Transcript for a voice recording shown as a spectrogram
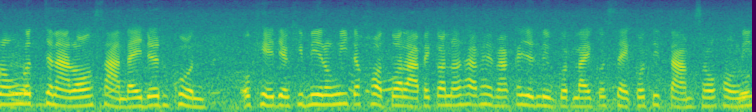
น้องรจนาร้องสารได้เด้อทุกคนโอเค เดี๋ยวคลิปนี้น้องลี่จะขอตัวลาไปก่อนเนาะถ้าใครมาก็อย่าลืมกดไลค์ กดแชร์ กดติดตามซองของลี่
